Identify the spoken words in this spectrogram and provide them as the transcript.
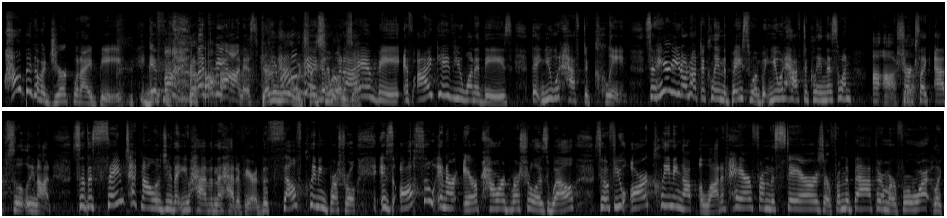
how big of a jerk would I be if I, let's be honest. Get in real how with big Tracey would Rosa. I be if I gave you one of these that you would have to clean? So here you don't have to clean the base one, but you would have to clean this one? Uh-uh, Shark's Yeah. like absolutely not. So the same technology that you have in the head of here, the self-cleaning brush roll, is also in our air-powered brush roll as well. So if you are cleaning up a lot of hair from the stairs or from the bathroom or for what, like,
